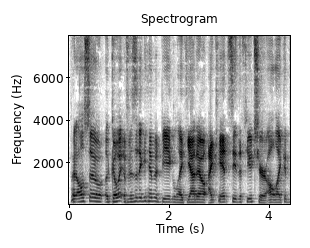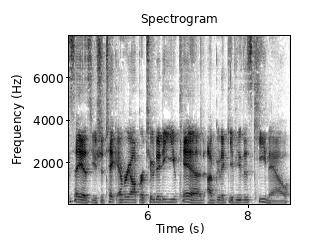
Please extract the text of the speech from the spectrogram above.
but also going visiting him and being like, "Yeah, no, I can't see the future. All I can say is you should take every opportunity you can. I'm gonna give you this key now."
